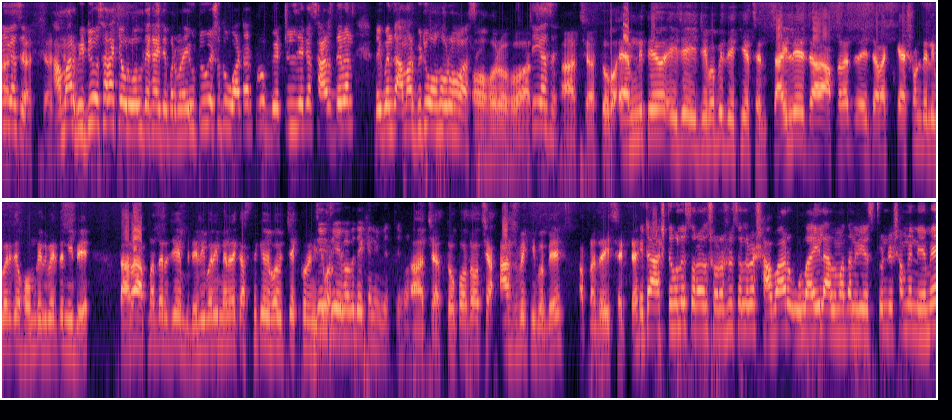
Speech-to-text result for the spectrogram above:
ঠিক আছে? আচ্ছা, আচ্ছা, আচ্ছা। আমার ভিডিও ছাড়া কেউ রোল দেখাইতে পারবে না। ইউটিউবে শুধু ওয়াটারপ্রুফ বেডশিট লিখে সার্চ দেবেন দেখবেন যে আমার ভিডিও অহরহ আছে। অহরহ আছে। ঠিক আছে। আচ্ছা তো এমনিতে এই যে যেভাবে দেখিয়েছেন চাইলে যারা আপনারা যারা ক্যাশ অন ডেলিভারিতে হোম ডেলিভারিতে নিবে তারা আপনাদের যে ডেলিভারি ম্যানের কাছ থেকে এভাবে চেক করে নিতে জি পারবে। এইভাবে দেখে নিবে আচ্ছা তো কথা হচ্ছে আসবে কীভাবে আপনাদের এই সাইডটা এটা আসতে হলে সরাসরি চলে যাবে সাভার উলাইল আলমাদানি রেস্টুরেন্টের সামনে নেমে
